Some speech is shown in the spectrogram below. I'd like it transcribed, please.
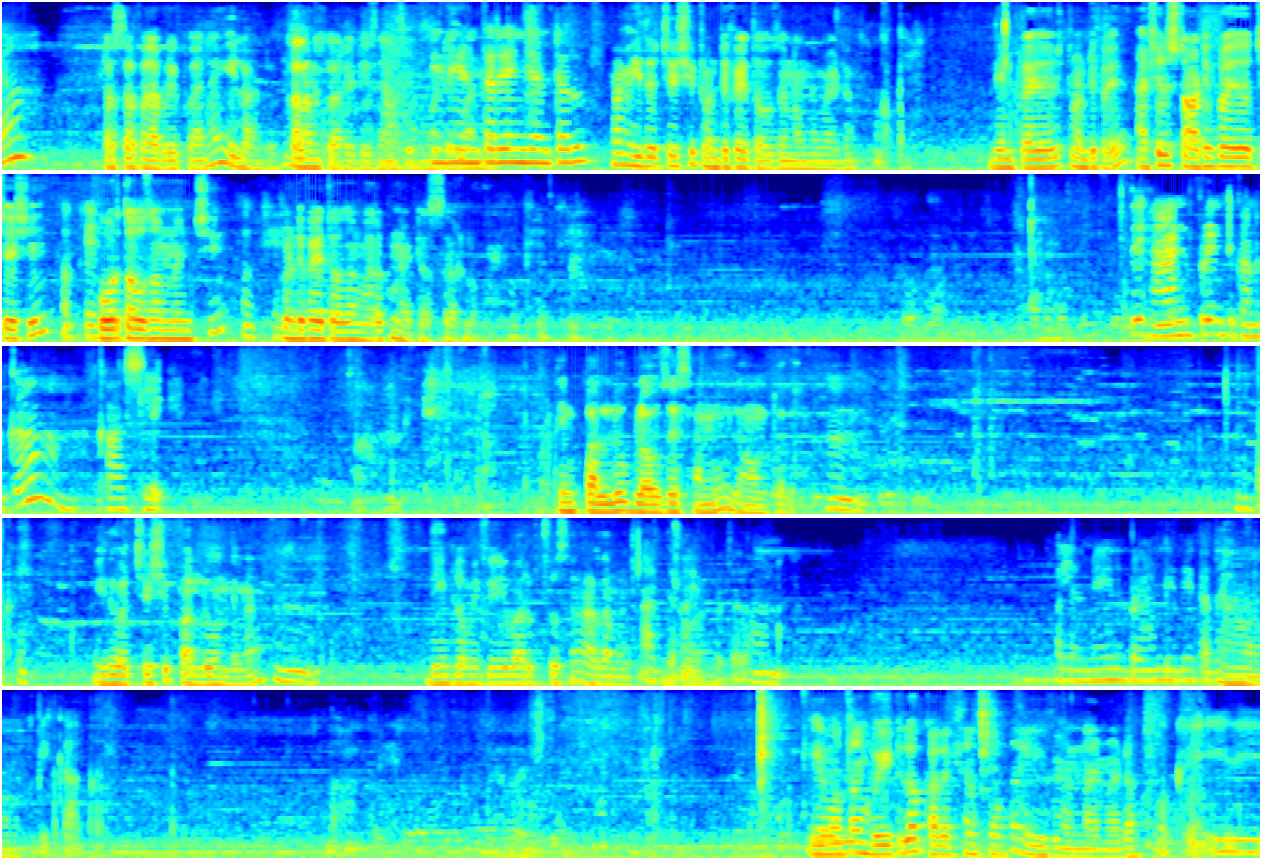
టస్సర్ ఫ్యాబ్రిక్ పైన ఇలాంటి కలంకారీ డిజైన్స్ ఇది ఎంత రేంజ్ అంటారు? మ్యామ్ ఇది వచ్చేసి ట్వంటీ ఫైవ్ థౌసండ్ ఉంది మేడం. ఓకే దీని ప్రైస్ వచ్చి twenty five actually starting price వచ్చేసి ఫోర్ థౌసండ్ నుంచి ట్వంటీ ఫైవ్ థౌసండ్ వరకు ఉన్నాయి టస్సర్లో ఓకే ఓకే ఇది హ్యాండ్ ప్రింట్ కనుక కాస్ట్లీ. దీని పళ్ళు బ్లౌజెస్ అన్ని ఇలా ఉంటుంది. ఇది వచ్చేసి పళ్ళు ఉంది మ్యామ్. దీంట్లో మీకు ఈ వర్క్ చూస్తే అర్థమవుతుంది అర్థమైపోతుంది అవును. వాళ్ళ మెయిన్ బ్రాండ్ ఇదే కదా. పికాక్. ఇది మొత్తం వెయిట్లో కలెక్షన్స్ మొత్తం ఇవి ఉన్నాయి మేడం. ఓకే ఇది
